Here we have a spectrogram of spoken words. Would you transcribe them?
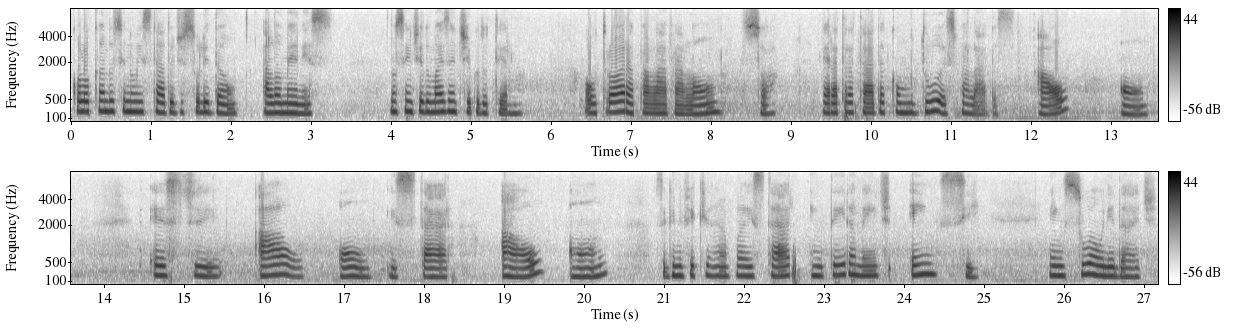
colocando-se num estado de solidão, alomenes, no sentido mais antigo do termo. Outrora, a palavra alone, só, era tratada como duas palavras, all, on. Este all, on, estar all, on, significava estar inteiramente em si, em sua unidade,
